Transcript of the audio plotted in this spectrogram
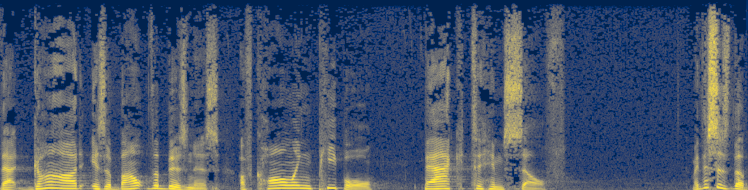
that God is about the business of calling people back to himself. I mean, this is the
